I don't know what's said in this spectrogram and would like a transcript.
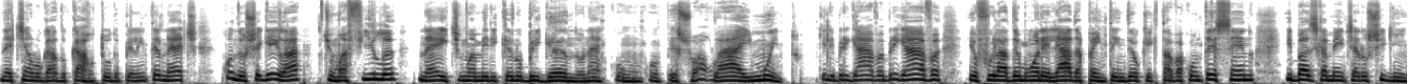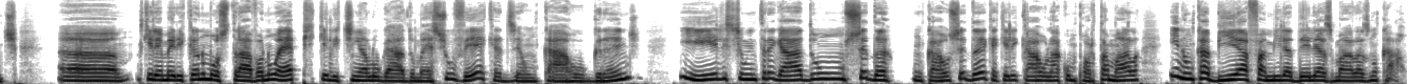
né, tinha alugado o carro todo pela internet. Quando eu cheguei lá, tinha uma fila, né, e tinha um americano brigando, né, com, com o pessoal lá e muito. Que ele brigava, brigava. Eu fui lá, dei uma orelhada para entender o que estava acontecendo e basicamente era o seguinte: uh, aquele americano mostrava no app que ele tinha alugado uma SUV, quer dizer, um carro grande, e eles tinham entregado um sedã, um carro sedã, que é aquele carro lá com porta-mala, e não cabia a família dele as malas no carro.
